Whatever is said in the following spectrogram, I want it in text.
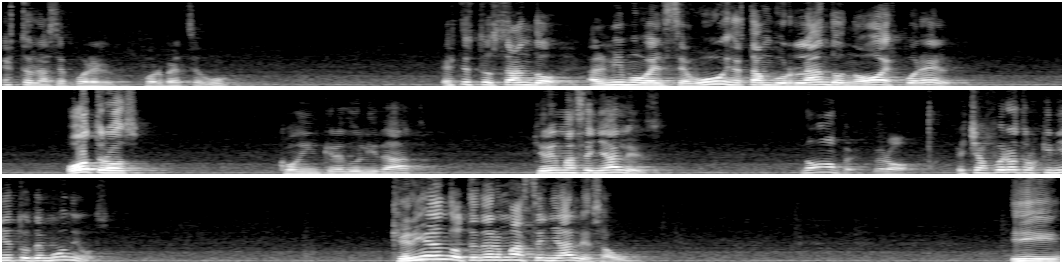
Esto lo hace por, el, por Belcebú. Este está usando al mismo Belcebú y se están burlando. No, es por él. Otros con incredulidad. Quieren más señales. No, pero, echa fuera otros 500 demonios. Queriendo tener más señales aún. Y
